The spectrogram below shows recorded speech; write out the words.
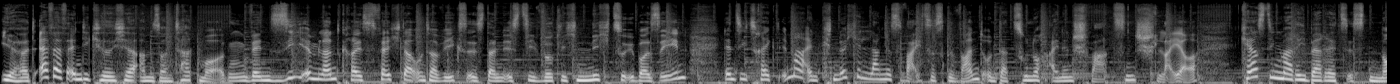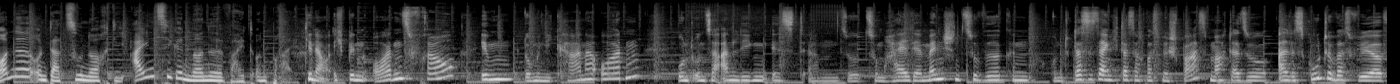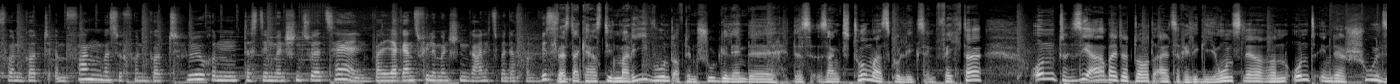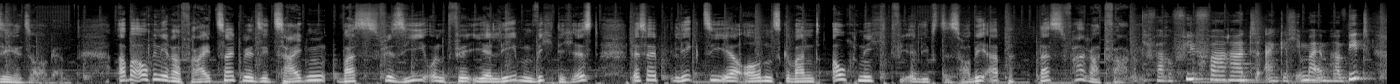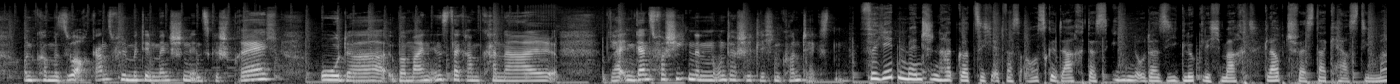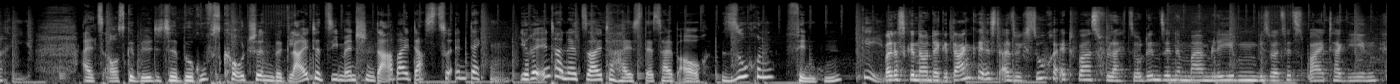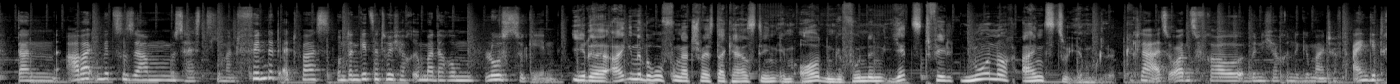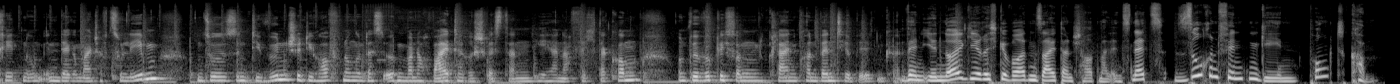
Ihr hört FFN die Kirche am Sonntagmorgen. Wenn sie im Landkreis Fechter unterwegs ist, dann ist sie wirklich nicht zu übersehen, denn sie trägt immer ein knöchellanges weißes Gewand und dazu noch einen schwarzen Schleier. Kerstin Marie Beretz ist Nonne und dazu noch die einzige Nonne weit und breit. Genau, ich bin Ordensfrau im Dominikanerorden und unser Anliegen ist, ähm, so zum Heil der Menschen zu wirken. Und das ist eigentlich das auch, was mir Spaß macht. Also alles Gute, was wir von Gott empfangen, was wir von Gott hören, das den Menschen zu erzählen, weil ja ganz viele Menschen gar nichts mehr davon wissen. Schwester Kerstin Marie wohnt auf dem Schulgelände des St. Thomas-Kollegs in Fechter und sie arbeitet dort als Religionslehrerin und in der Schulseelsorge. Aber auch in ihrer Freizeit will sie zeigen, was für sie und für ihr Leben wichtig ist. Deshalb legt sie ihr Ordensgewand auch nicht für ihr liebstes Hobby ab, das Fahrradfahren. Ich fahre viel Fahrrad, eigentlich immer im Habit und komme so auch ganz viel mit den Menschen ins Gespräch oder über meinen Instagram-Kanal, ja, in ganz verschiedenen unterschiedlichen Kontexten. Für jeden Menschen hat Gott sich etwas ausgedacht, das ihn oder sie glücklich macht, glaubt Schwester Kerstin Marie. Als ausgebildete Berufscoachin begleitet sie Menschen dabei, das zu entdecken. Ihre Internetseite heißt deshalb auch Suchen, Finden, Gehen. Weil das genau der Gedanke ist, also ich suche etwas, vielleicht so den Sinn in meinem Leben, wie soll es jetzt weitergehen. Dann arbeiten wir zusammen, das heißt, jemand findet etwas und dann geht es natürlich auch immer darum, loszugehen. Ihre eigene Berufung hat Schwester Kerstin im Orden gefunden. Jetzt fehlt nur noch eins zu ihrem Glück. Klar, als Ordensfrau bin ich auch in die Gemeinschaft eingetreten, um in der Gemeinschaft zu leben. Und so sind die Wünsche, die Hoffnungen, dass irgendwann noch weitere Schwestern hierher nach Fechter kommen und wir wirklich so einen kleinen Konvent hier bilden können. Wenn ihr neugierig geworden seid, dann schaut mal ins Netz suchenfindengehen.com.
